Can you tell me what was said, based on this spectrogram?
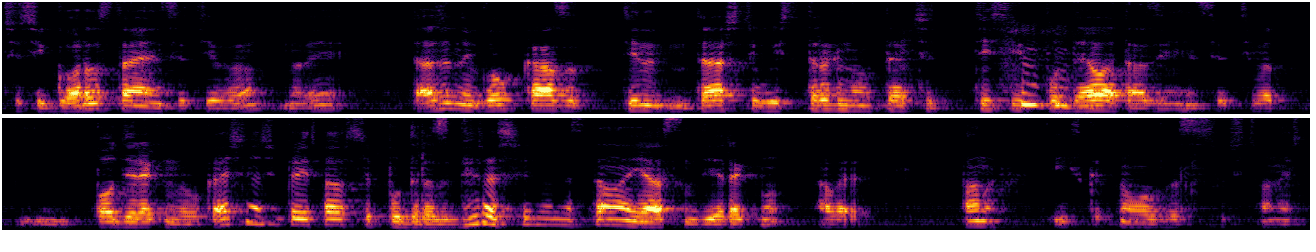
че си горда с тази инициатива, нали, даже не го каза, ти трябваше да го изтръгна от теб, че ти си подела тази инициатива, по-директно да го кажеш, иначе преди това се подразбираше, но не стана ясно директно. Абе, фанах, исках много да се случи това нещо.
